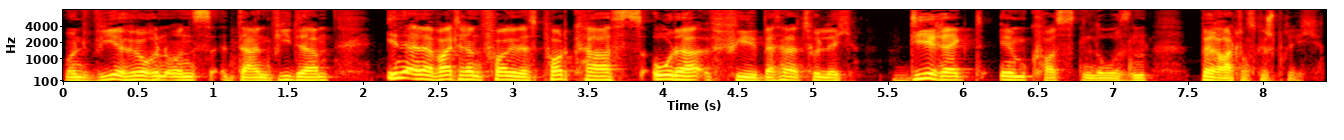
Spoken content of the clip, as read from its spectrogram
und wir hören uns dann wieder in einer weiteren Folge des Podcasts oder viel besser natürlich direkt im kostenlosen Beratungsgespräch.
